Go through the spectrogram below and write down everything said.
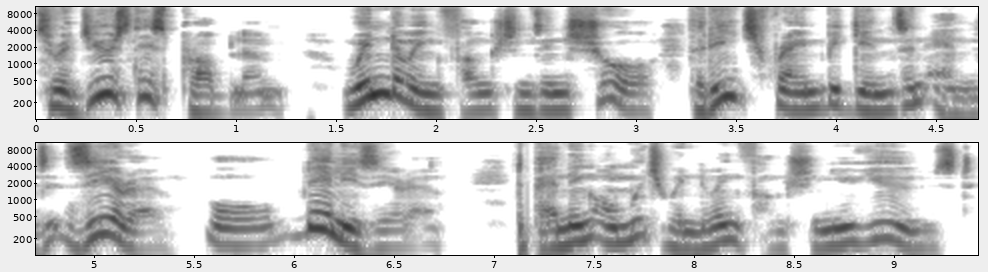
To reduce this problem, windowing functions ensure that each frame begins and ends at zero, or nearly zero, depending on which windowing function you used.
